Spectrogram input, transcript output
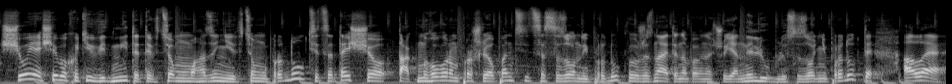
Що я ще би хотів відмітити в цьому магазині в цьому продукті, це те, що так, ми говоримо про шльопанці, це сезонний продукт. Ви вже знаєте, напевно, що я не люблю сезонні продукти, але.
